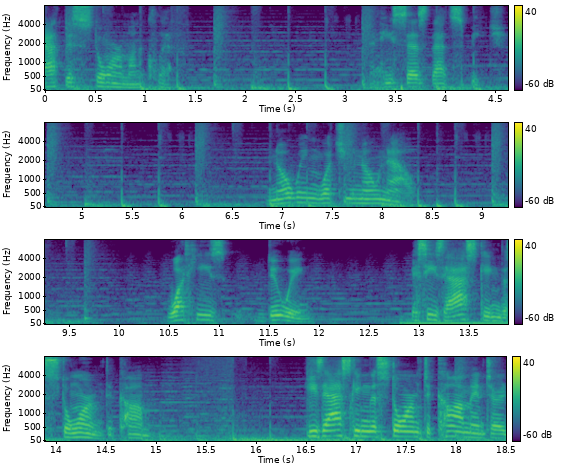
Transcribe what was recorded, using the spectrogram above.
at this storm on a cliff. And he says that speech knowing what you know now, what he's doing is he's asking the storm to come. He's asking the storm to come and to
